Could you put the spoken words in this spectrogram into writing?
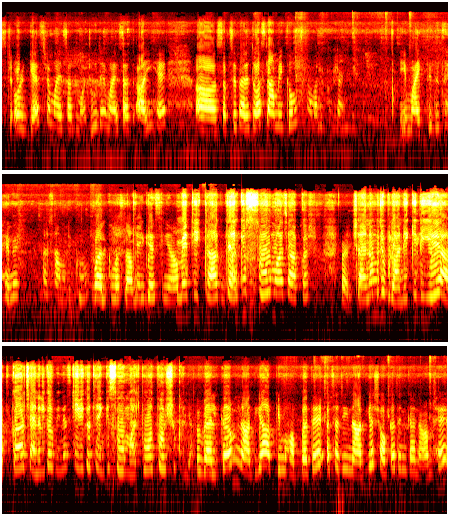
गेस्ट और गेस्ट हमारे साथ मौजूद है हमारे साथ आई है। सबसे पहले तो अस्सलाम वालेकुम। ये माइक दे देते हैं वालेकुम अस्सलाम जी। कैसी हैं आप मैं ठीक ठाक। थैंक यू सो मच आपका शायना मुझे बुलाने के लिए। आपका चैनल का विनर्स टीवी का थैंक यू सो मच बहुत बहुत शुक्रिया। वेलकम नादिया आपकी मोहब्बत है। अच्छा जी नादिया शौकत इनका नाम है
